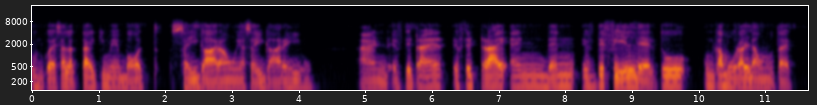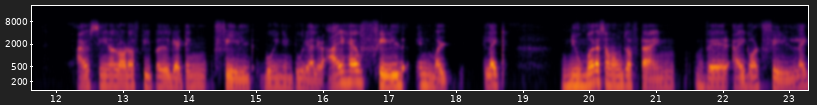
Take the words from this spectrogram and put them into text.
उनको ऐसा लगता है कि मैं बहुत सही गा रहा हूँ या सही गा रही हूँ। And if they try if they try and then if they fail there तो उनका मोरल डाउन होता है। I have seen a lot of people getting failed going into reality I have failed in like numerous amounts of time where I got failed like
